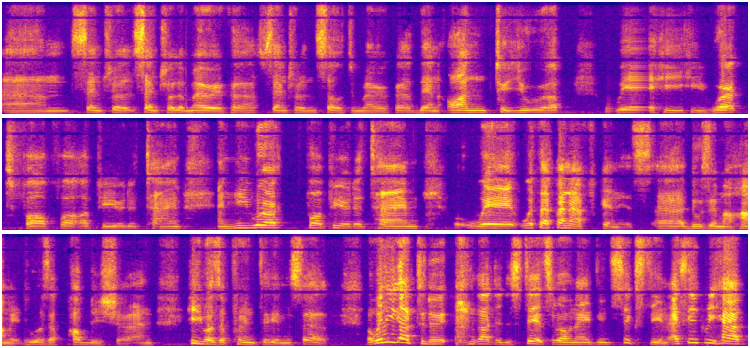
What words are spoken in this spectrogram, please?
um, Central Central America, Central and South America, then on to Europe, where he, he worked for, for a period of time. And he worked for a period of time where, with a Pan Africanist, uh, Dusé Mohamed, who was a publisher, and he was a printer himself. But when he got to the got to the States around 1916, I think we have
